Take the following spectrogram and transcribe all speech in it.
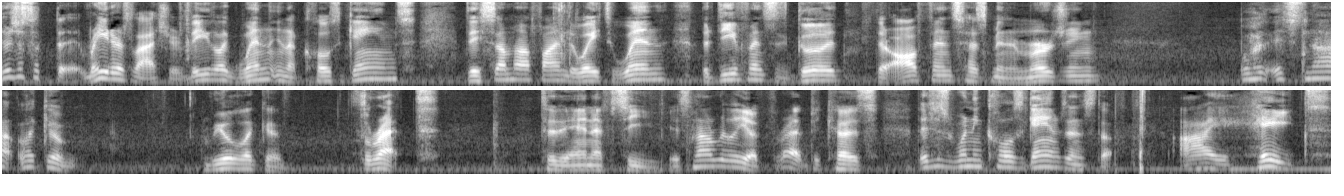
they're just like the Raiders last year. They like win in a close games. They somehow find a way to win. Their defense is good. Their offense has been emerging but it's not like a real like a threat to the NFC. It's not really a threat because they're just winning close games and stuff. I hate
